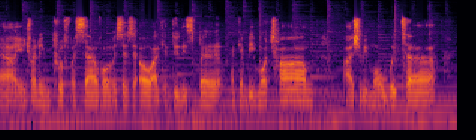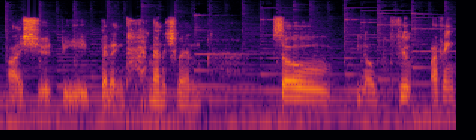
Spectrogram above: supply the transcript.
uh, you're trying to improve myself. Always say, oh, I can do this better. I can be more charm. I should be more witty. I should be better in time management. So, you know, feel I think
